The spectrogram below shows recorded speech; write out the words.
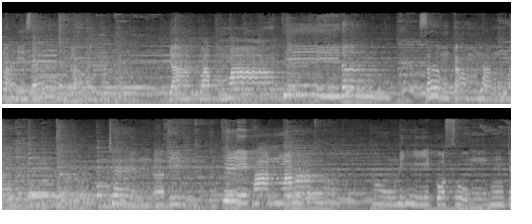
ไกลแสนไกล อยากกลับมาที่เดิมเสริมกำลังมาเช่นอดีตที่ผ่านมาเท่านี้ก็สุขใจ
